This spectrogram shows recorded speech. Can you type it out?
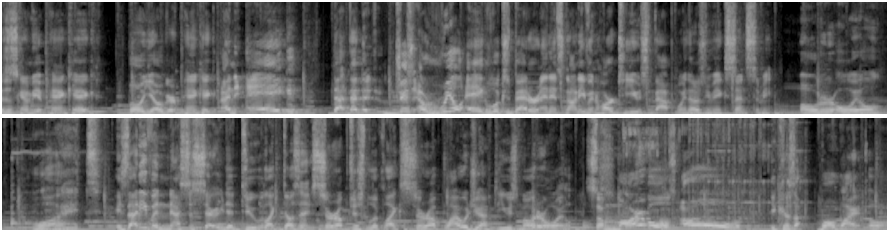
Is this gonna be a pancake? Little yogurt pancake? An egg? That, that, just a real egg looks better and it's not even hard to use at that point. That doesn't even make sense to me. Motor oil? What? Is that even necessary to do? Like, doesn't syrup just look like syrup? Why would you have to use motor oil? Some marbles. Oh, because, well, why? Oh,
